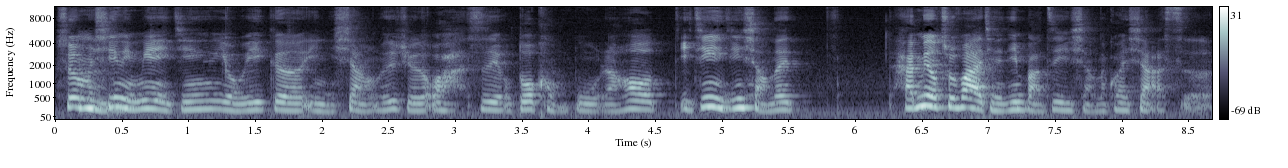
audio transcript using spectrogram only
所以，我们心里面已经有一个影像，我、嗯、就觉得哇，是有多恐怖。然后，已经已经想在还没有出发以前，已经把自己想的快吓死了。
